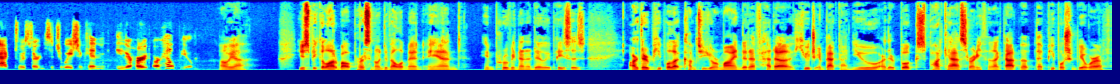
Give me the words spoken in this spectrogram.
act to a certain situation can either hurt or help you. Oh, yeah. You speak a lot about personal development and improving on a daily basis. Are there people that come to your mind that have had a huge impact on you? Are there books, podcasts, or anything like that that, that people should be aware of?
